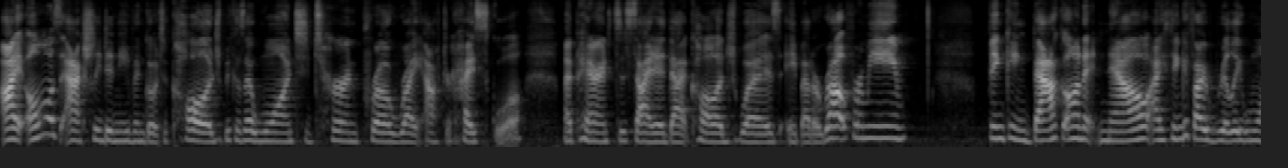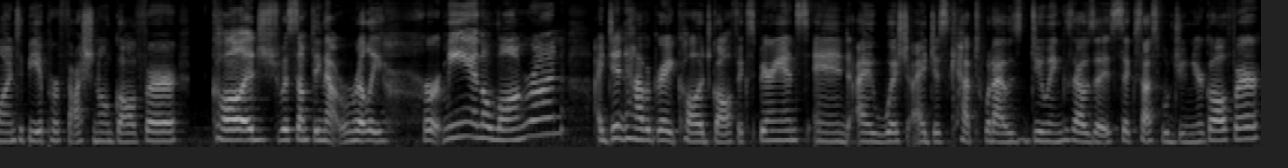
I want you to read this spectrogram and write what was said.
I almost actually didn't even go to college because I wanted to turn pro right after high school. My parents decided that college was a better route for me thinking back on it now, I think if I really wanted to be a professional golfer, college was something that really hurt me in the long run. I didn't have a great college golf experience, and I wish I just kept what I was doing because I was a successful junior golfer.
